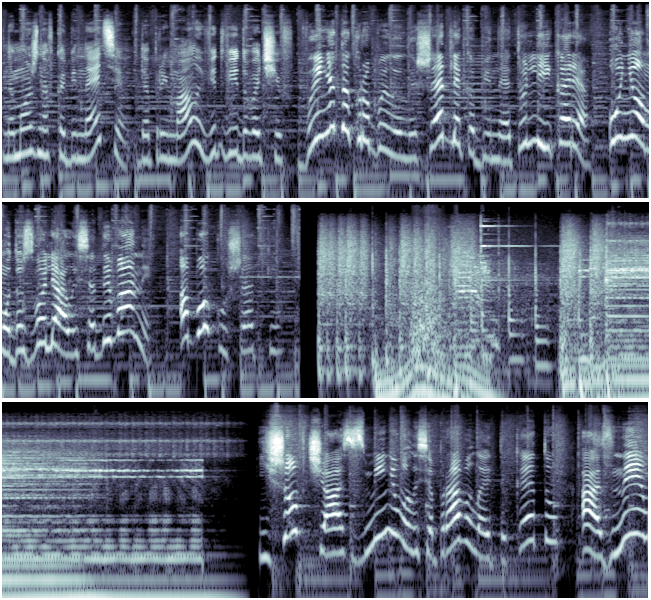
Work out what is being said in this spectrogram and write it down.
не можна в кабінеті, де приймали відвідувачів. Виняток робили лише для кабінету лікаря. У ньому дозволялися дивани або кушетки. Йшов час, змінювалися правила етикету, а з ним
